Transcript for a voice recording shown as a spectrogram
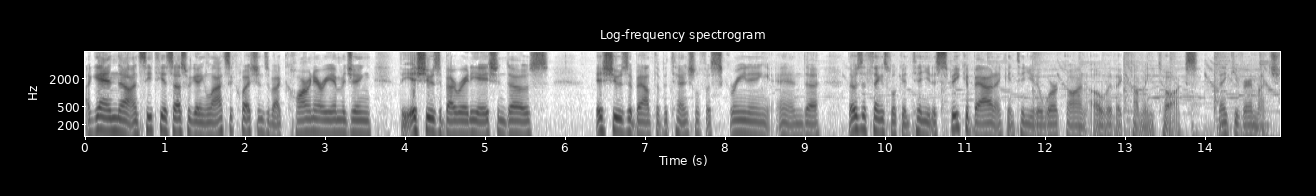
again, uh, on CTisus, we're getting lots of questions about coronary imaging, the issues about radiation dose issues about the potential for screening, and uh, those are things we'll continue to speak about and continue to work on over the coming talks. Thank you very much.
